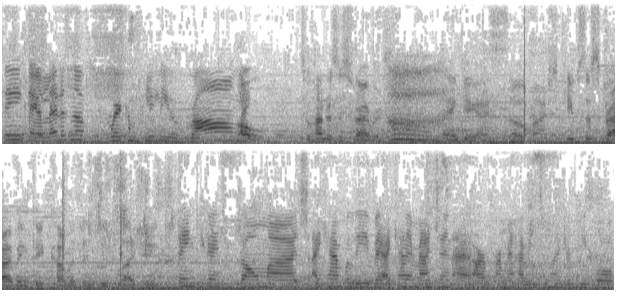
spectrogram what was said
think. Like, let us know if we're completely wrong. Like, Oh, 200 subscribers. Thank you guys so much. Keep subscribing, keep commenting, keep liking. Thank you guys so much. I can't believe it. I can't imagine at our apartment having 200 people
